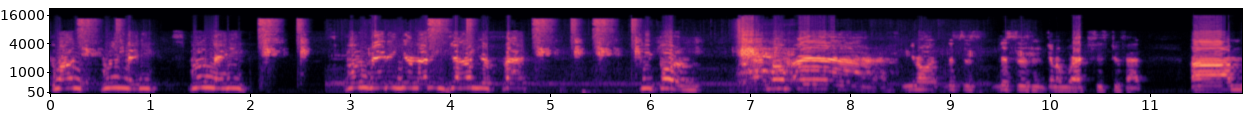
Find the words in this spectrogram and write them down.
Come on, Spoon Lady. Spoon Lady. Spoon Lady, you're letting down your fat people. Um, ah. you know what? This is this isn't gonna work. She's too fat. Um,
